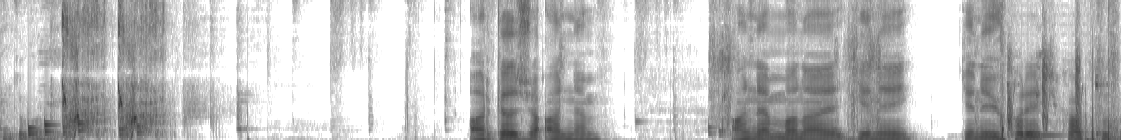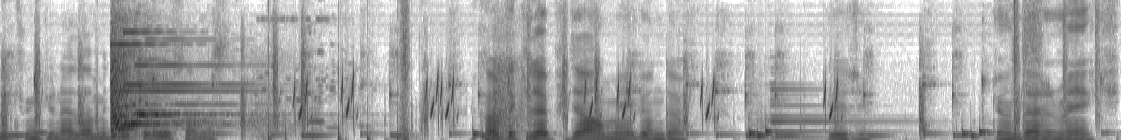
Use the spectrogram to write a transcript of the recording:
Çünkü ben Arkadaşlar annem annem bana gene gene yukarıya çıkarttırdı. Çünkü neden mi diye soruyorsanız yukarıdakiler pide almaya gönder. Diyecek. göndermek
